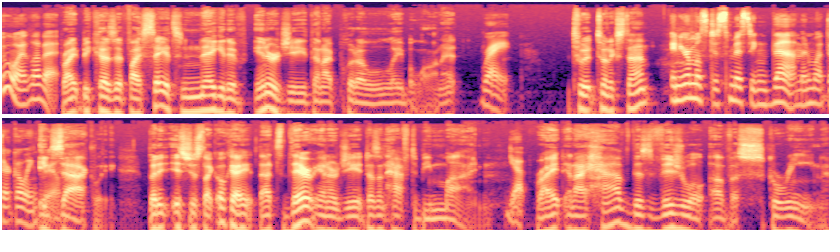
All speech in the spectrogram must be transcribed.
Ooh, I love it. Right? Because if I say it's negative energy, then I put a label on it. Right. To, to an extent. And you're almost dismissing them and what they're going through. Exactly but it's just like okay that's their energy. It doesn't have to be mine. Yep. Right? And i have this visual of a screen.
